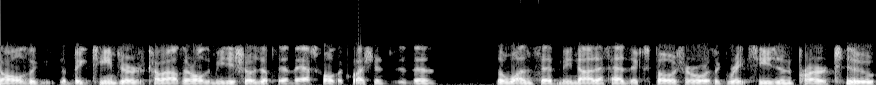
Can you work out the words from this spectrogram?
all the, the big teams are come out there, all the media shows up, then they ask all the questions, and then the ones that may not have had the exposure or the great season prior to,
